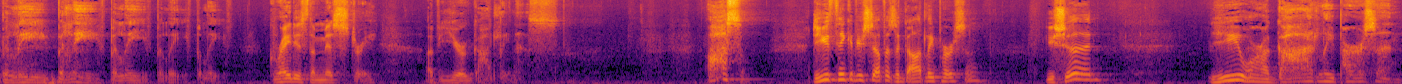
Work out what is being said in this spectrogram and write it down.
believe, believe, believe, believe, believe. Great is the mystery of your godliness. Awesome. Do you think of yourself as a godly person? You should. You are a godly person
